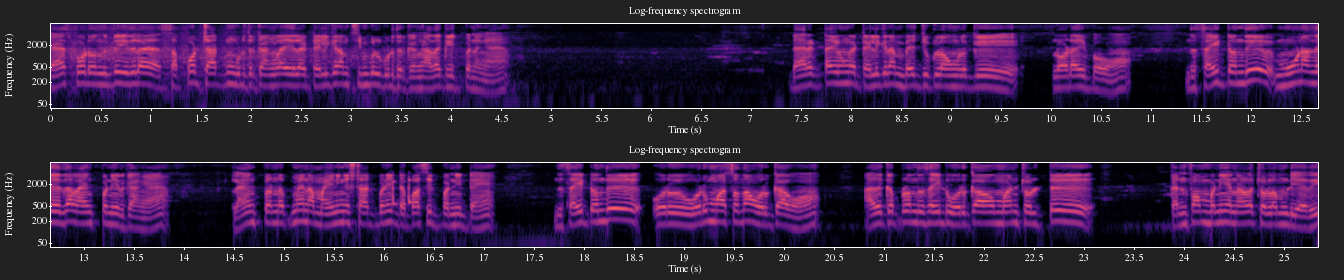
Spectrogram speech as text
டேஷ்போர்டு வந்துட்டு இதில் சப்போர்ட் சார்ட்னு கொடுத்துருக்காங்களா? இதில் டெலிகிராம் சிம்பிள் கொடுத்துருக்காங்க. அதை கிளிக் பண்ணுங்கள் டைரெக்டாக இவங்க டெலிகிராம் பேஜுக்குள்ளே உங்களுக்கு லோடாகி போகும். இந்த சைட் வந்து மூணாந்தேதி தான் லான்ச் பண்ணியிருக்காங்க லான்ச் பண்ணப்பமே நான் மைனிங்கை ஸ்டார்ட் பண்ணி டெபாசிட் பண்ணிட்டேன். இந்த சைட் வந்து ஒரு ஒரு மாதம் தான் ஒர்க் ஆகும். அதுக்கப்புறம் இந்த சைட் ஒர்க் ஆகுமான்னு சொல்லிட்டு கன்ஃபார்ம் பண்ணி என்னால் சொல்ல முடியாது.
